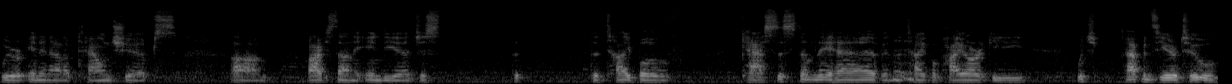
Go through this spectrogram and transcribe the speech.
We were in and out of townships. Um, Pakistan and India, just the the type of caste system they have and the type of hierarchy, which happens here too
